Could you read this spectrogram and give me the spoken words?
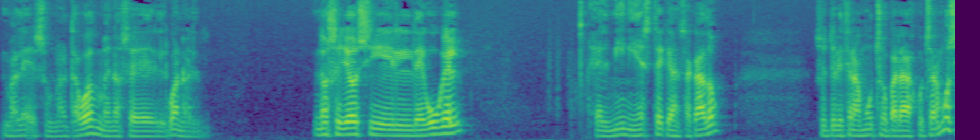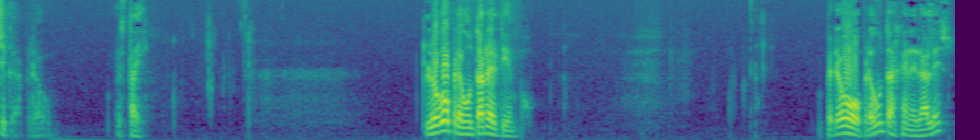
¿Vale? Es un altavoz menos el, bueno, el, no sé yo si el de Google, el mini este que han sacado, se utilizará mucho para escuchar música, pero está ahí. Luego preguntar el tiempo. Pero preguntas generales.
